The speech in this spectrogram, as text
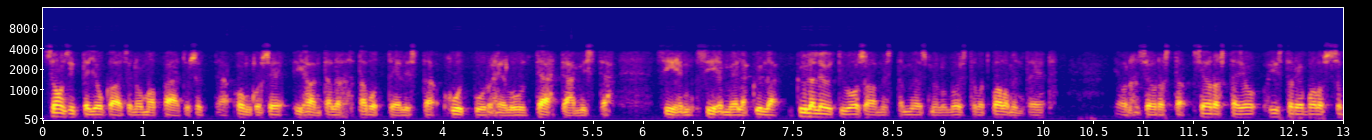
Se on sitten jokaisen oma päätös, että onko se ihan tällä tavoitteellista huippurheiluun tähtäämistä. Siihen, siihen meillä kyllä, kyllä löytyy osaamista myös. Meillä on loistavat valmentajat ja onhan seurasta, seurasta jo historian valossa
